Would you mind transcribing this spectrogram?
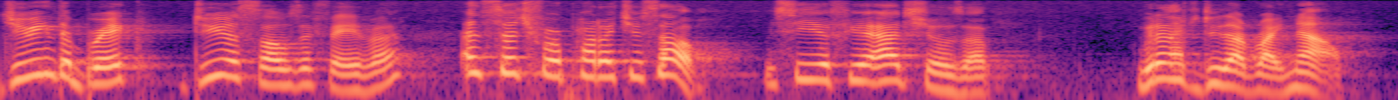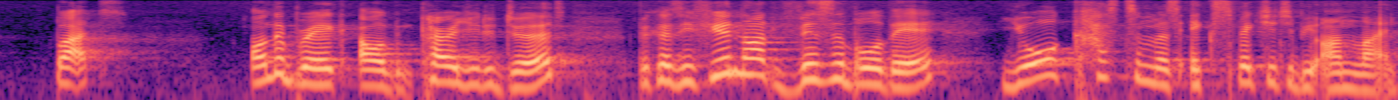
During the break, do yourselves a favor and search for a product yourself. You see if your ad shows up. We don't have to do that right now. But on the break, I'll encourage you to do it because if you're not visible there, your customers expect you to be online.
